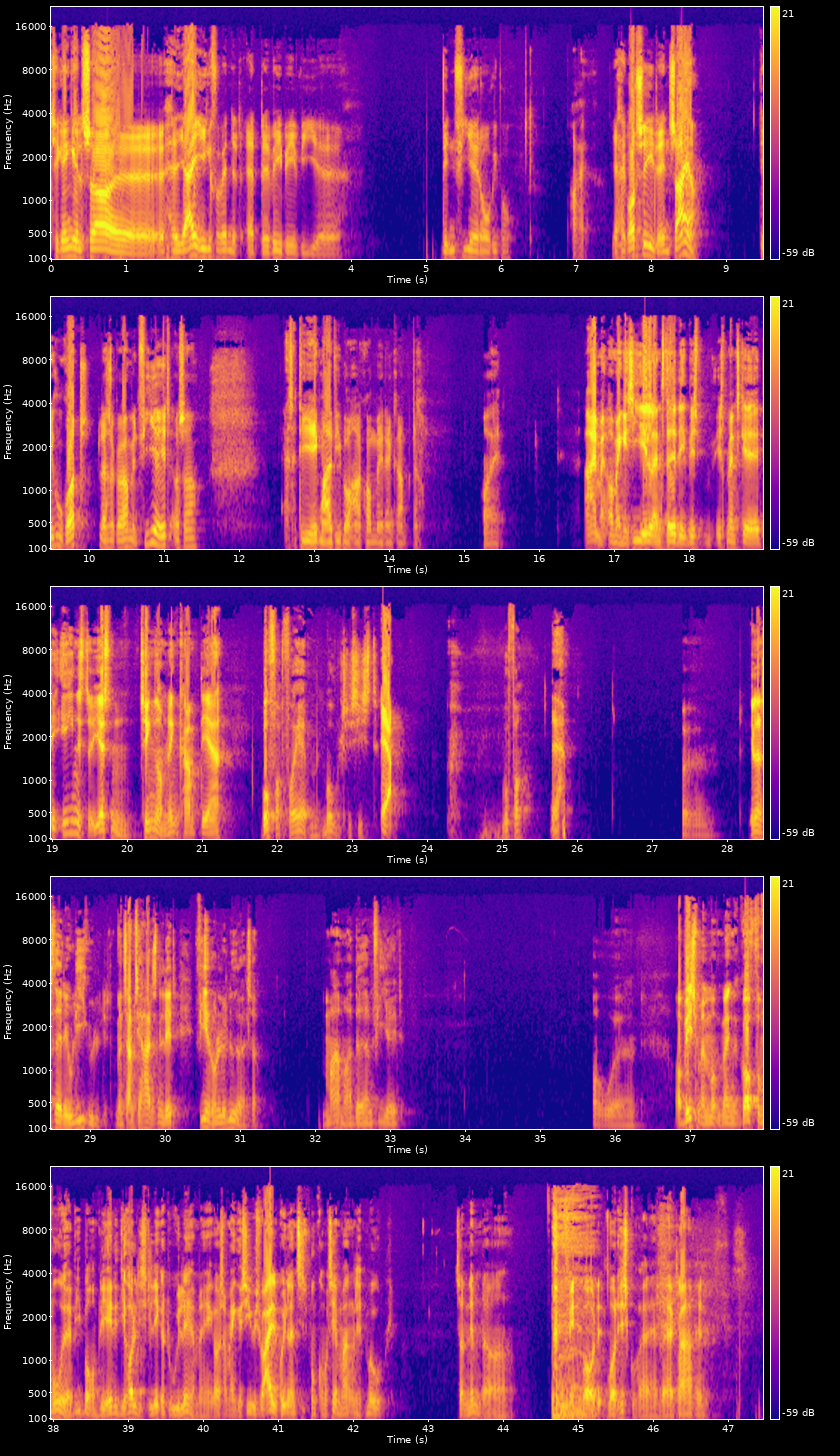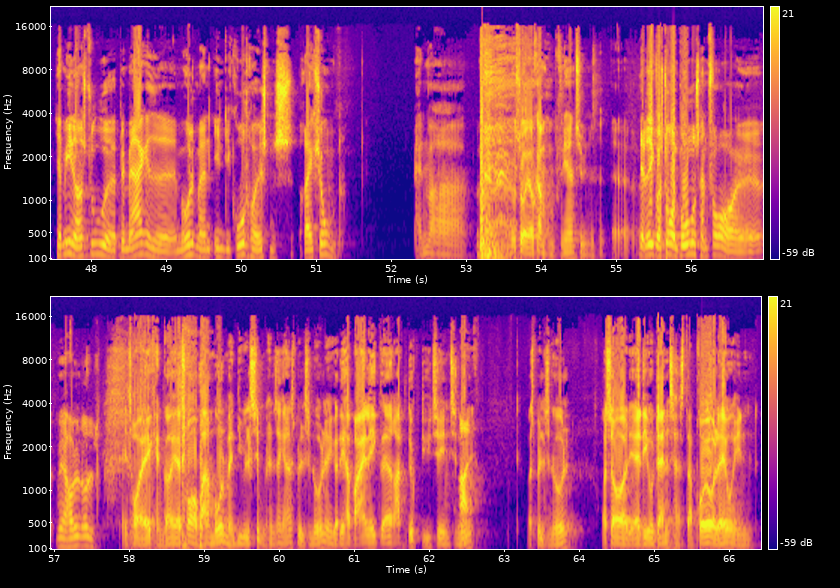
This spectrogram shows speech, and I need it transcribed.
Til gengæld så øh, havde jeg ikke forventet, at øh, VB vi øh, vinde 4-1 over Viborg. Nej, Jeg havde godt set en sejr. Det kunne godt lade sig gøre, men 4-1, og så... Altså, det er ikke meget, Viborg har kommet med i den kamp der. Nej. Nej, man, og man kan sige et eller andet sted, det, hvis, hvis man skal, det eneste, jeg sådan tænker om den kamp, det er, hvorfor får jeg dem et mål til sidst? Ja. Hvorfor? Ja. Øh, et eller andet sted er det jo ligegyldigt, men samtidig har det sådan lidt, 4-0 det lyder altså meget, meget bedre end 4-1. Og, øh, og hvis man, man kan godt formode, at Viborg bliver et af de hold, de skal ligge og duellere med, ikke? Også, og man kan sige, hvis Vejle på et eller andet tidspunkt kommer til at mangle et mål, så er det nemt at finde, hvor det, hvor det skulle have været klart hen. Jeg mener også, du øh, bemærkede øh, målmand Indy Grothøjsens reaktion. Han var... Nu så jeg jo kampen på fjernsynet. Øh, Jeg ved ikke, hvor stor en bonus han får øh, ved at holde 0. Jeg tror jeg ikke, han gør. Jeg tror bare, at målmænd, de vil simpelthen så gerne spille til 0, ikke? og det har Vejle ikke været ret dygtige til indtil nu. Nej. At spille til 0. Og så er det jo Dantas, der prøver at lave en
